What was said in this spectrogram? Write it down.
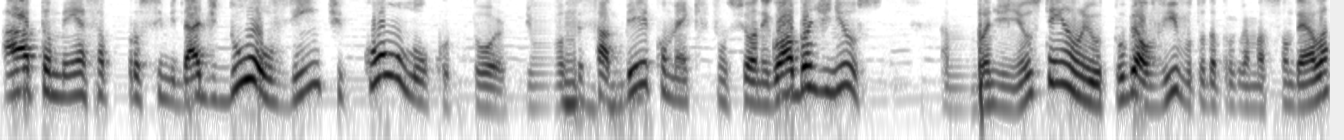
há também essa proximidade do ouvinte com o locutor, de você uhum. saber como é que funciona, igual a Band News. A Band News tem no YouTube ao vivo toda a programação dela,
